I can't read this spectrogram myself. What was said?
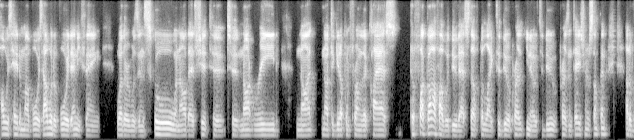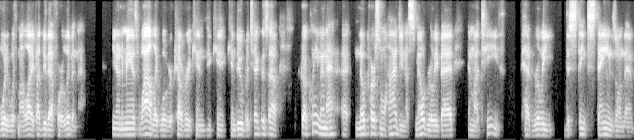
always hated my voice. I would avoid anything, whether it was in school and all that shit to to not read, not not to get up in front of the class, to fuck off. I would do that stuff, but like to do a pre, you know, to do a presentation or something, I'd avoid it with my life. I do that for a living now. You know what I mean? It's wild, like what recovery can can can do. But check this out. Got clean, man. I, I, no personal hygiene. I smelled really bad, and my teeth had really distinct stains on them.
